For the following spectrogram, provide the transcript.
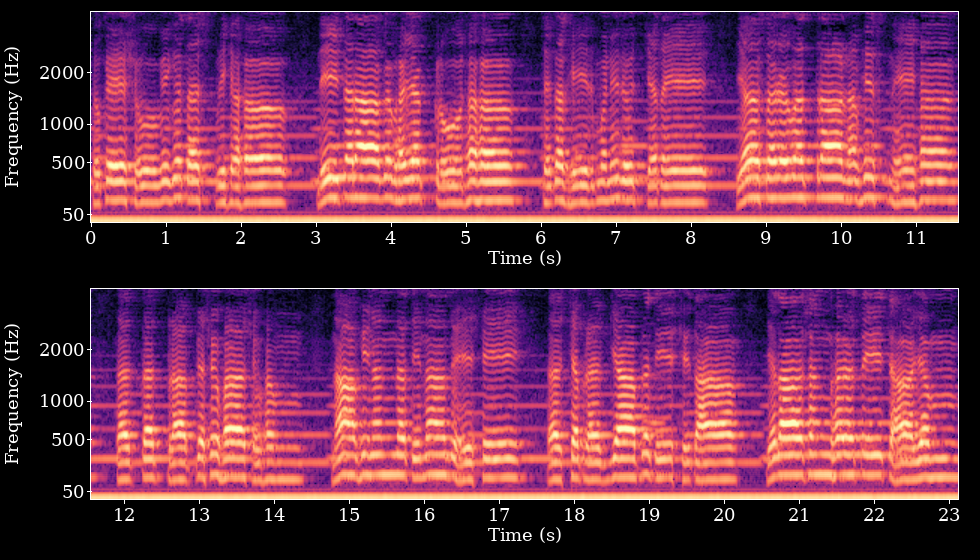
सुखेषु विगतस्पृहः ीतरागभयक्रोधः स्थितधीर्मुनिरुच्यते य सर्वत्रानभिस्नेह तत्तत्प्राप्य शुभाशुभं नाभिनन्दति न द्वेष्टि तस्य प्रज्ञा प्रतिष्ठिता यदा सङ्घर्ते चायं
